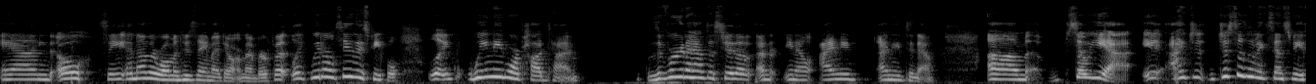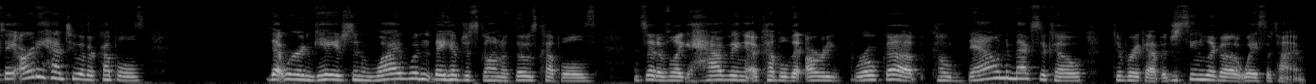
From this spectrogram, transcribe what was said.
and oh, see another woman whose name I don't remember. But like, we don't see these people. Like, we need more pod time. If we're gonna have this shit up, you know, I need I need to know. Um, so yeah, it I just just doesn't make sense to me. If they already had two other couples that were engaged, then why wouldn't they have just gone with those couples instead of like having a couple that already broke up go down to Mexico to break up? It just seems like a waste of time.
